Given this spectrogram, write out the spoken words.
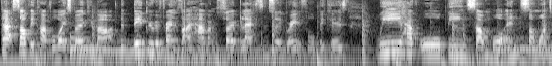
that's something i've always spoken about the big group of friends that i have i'm so blessed and so grateful because we have all been somewhat in someone's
